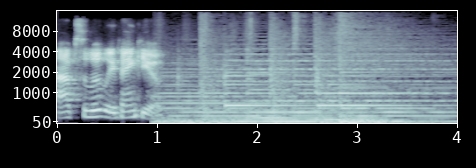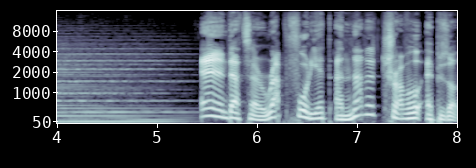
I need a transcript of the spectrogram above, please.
Absolutely. Thank you. And that's a wrap for yet another travel episode.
